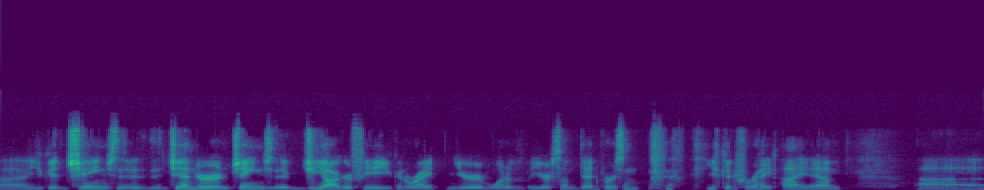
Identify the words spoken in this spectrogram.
uh, you could change the, the, gender and change the geography. You can write you're one of, you're some dead person. you could write, I am uh,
